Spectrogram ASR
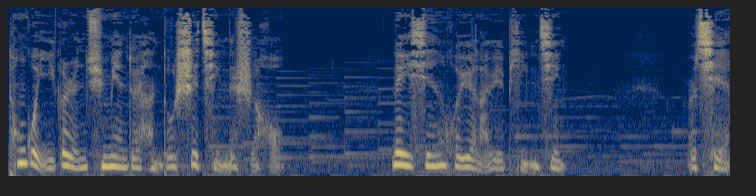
通过一个人去面对很多事情的时候，内心会越来越平静。而且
